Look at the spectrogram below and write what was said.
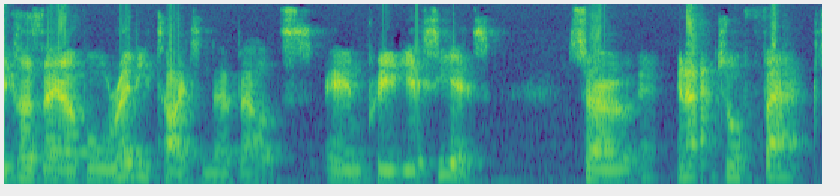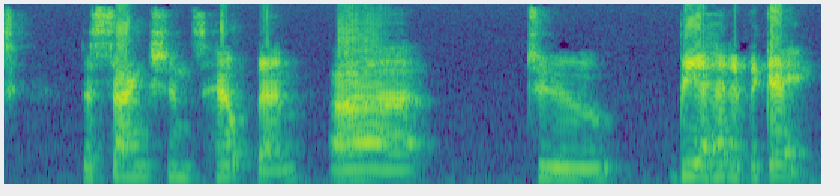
because they have already tightened their belts in previous years. So, in actual fact, the sanctions help them uh, to be ahead of the game.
